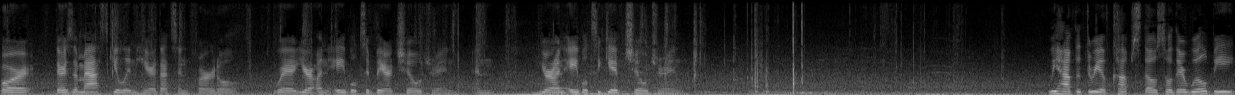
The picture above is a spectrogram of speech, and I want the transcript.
or there's a masculine here that's infertile where you're unable to bear children and you're unable to give children. We have the Three of Cups though, so there will be.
